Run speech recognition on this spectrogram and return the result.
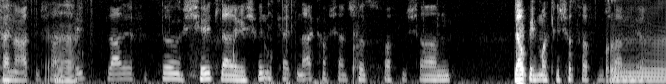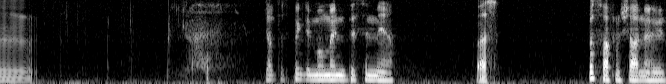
Granatenschaden, Ah. Schildladeverzögerung, Schildladegeschwindigkeit, Nahkampfschaden, Schusswaffenschaden. Ich glaube, ich mache den Schusswaffenschaden, ja. Mm, Ich glaube, das bringt im Moment ein bisschen mehr. was? Schusswaffenschaden erhöhen.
